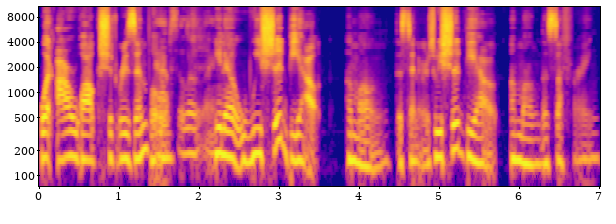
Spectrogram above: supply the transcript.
what our walk should resemble. Absolutely. You know, we should be out among the sinners. We should be out among the suffering.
